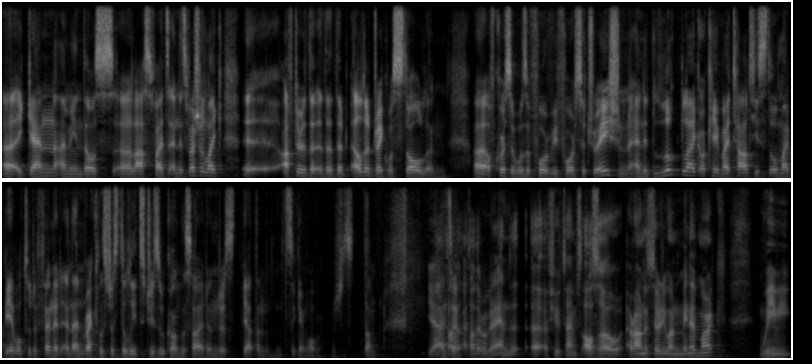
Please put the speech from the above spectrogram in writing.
Uh, again, I mean those uh, last fights, and especially like uh, after the, the the Elder Drake was stolen. Uh, of course, it was a four v four situation, and it looked like okay, Vitality still might be able to defend it, and then Rekkles just deletes Jiizuke on the side, and just yeah, then it's the game over. It's just done. Yeah, I thought, so- I thought they were going to end a, a few times. Also, around the 31 minute mark, we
